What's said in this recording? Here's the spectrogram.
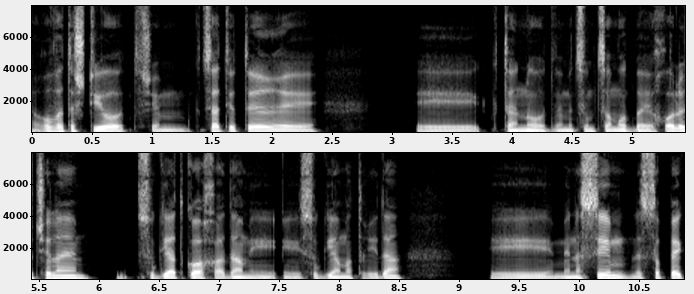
רוב התשתיות, שהן קצת יותר קטנות ומצומצמות ביכולת שלהן, סוגיית כוח האדם היא, היא סוגיה מטרידה. אה, מנסים לספק,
